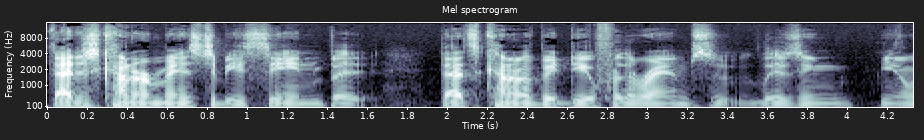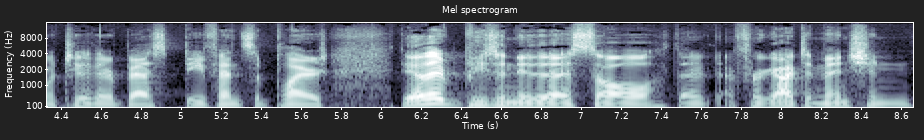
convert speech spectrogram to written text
that just kind of remains to be seen. But that's kind of a big deal for the Rams losing, you know, two of their best defensive players. The other piece of news that I saw that I forgot to mention,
